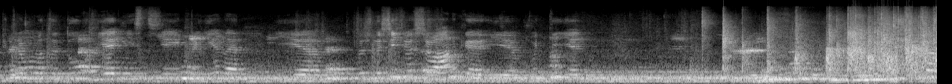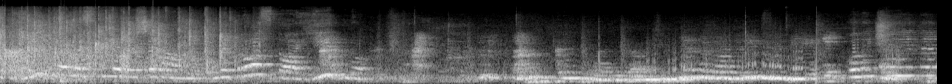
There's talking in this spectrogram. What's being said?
підтримувати дух, єдність цієї країни. І е, тож носіть вишиванки і будьте єдні. Не просто, а гідно. Коли чуєте,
